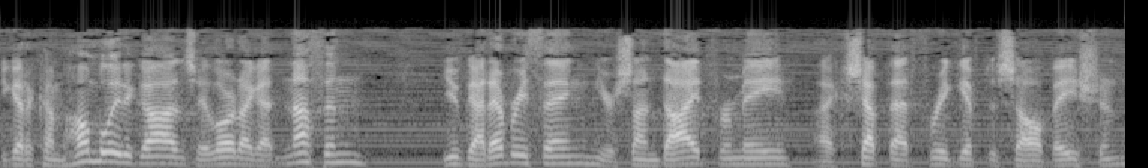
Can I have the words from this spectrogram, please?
You got to come humbly to God and say, Lord, I got nothing. You've got everything. Your son died for me. I accept that free gift of salvation.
